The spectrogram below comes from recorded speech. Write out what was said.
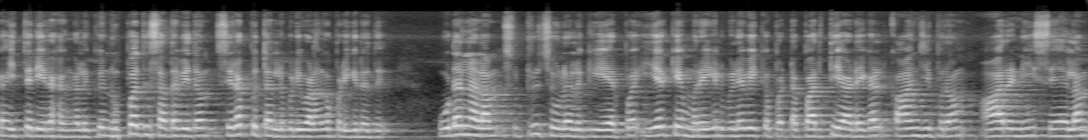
கைத்தறி ரகங்களுக்கு முப்பது சதவீதம் சிறப்பு தள்ளுபடி வழங்கப்படுகிறது. உடல்நலம் சுற்றுச்சூழலுக்கு ஏற்ப இயற்கை முறையில் விளைவிக்கப்பட்ட பருத்தி ஆடைகள் காஞ்சிபுரம் ஆரணி சேலம்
